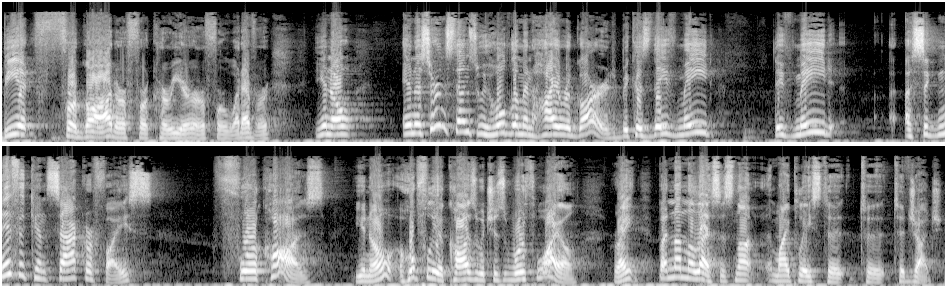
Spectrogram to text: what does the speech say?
be it for God or for career or for whatever, you know, in a certain sense, we hold them in high regard because they've made, they've made a significant sacrifice for a cause, you know, hopefully a cause which is worthwhile, right? But nonetheless, it's not my place to, to, to judge.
